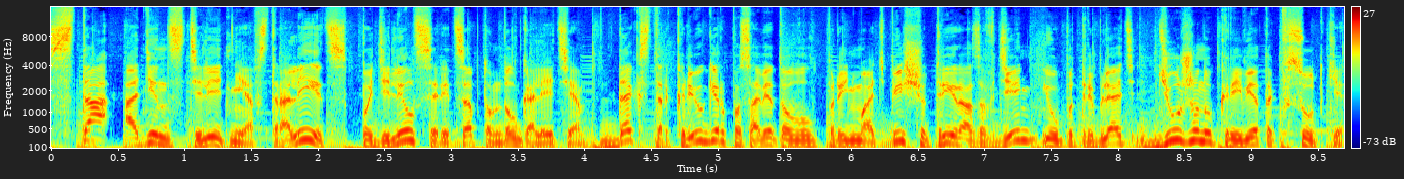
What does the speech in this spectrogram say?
111-летний австралиец поделился рецептом долголетия. Декстер Крюгер посоветовал принимать пищу три раза в день и употреблять дюжину креветок в сутки.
